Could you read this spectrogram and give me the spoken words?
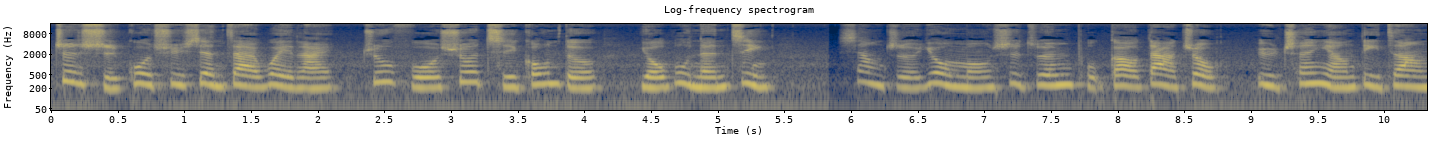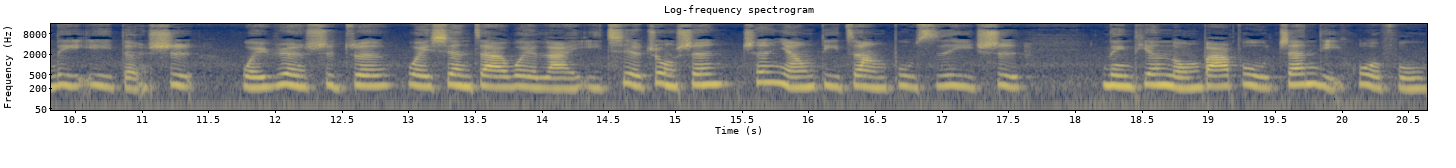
正使过去、现在、未来诸佛说其功德，犹不能尽。向者又蒙世尊普告大众，欲称扬地藏利益等事，唯愿世尊为现在、未来一切众生称扬地藏不思议事，令天龙八部瞻礼获福。”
